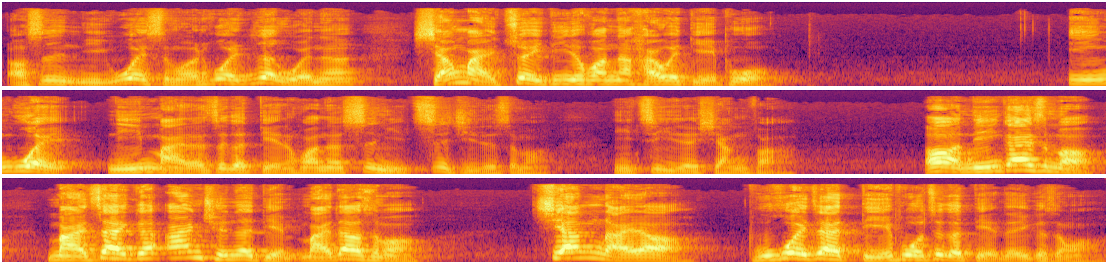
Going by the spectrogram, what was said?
老师，你为什么会认为呢？想买最低的话呢，还会跌破？因为你买了这个点的话呢，是你自己的什么？你自己的想法。哦，你应该什么买在一个安全的点，买到什么将来啊不会再跌破这个点的一个什么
